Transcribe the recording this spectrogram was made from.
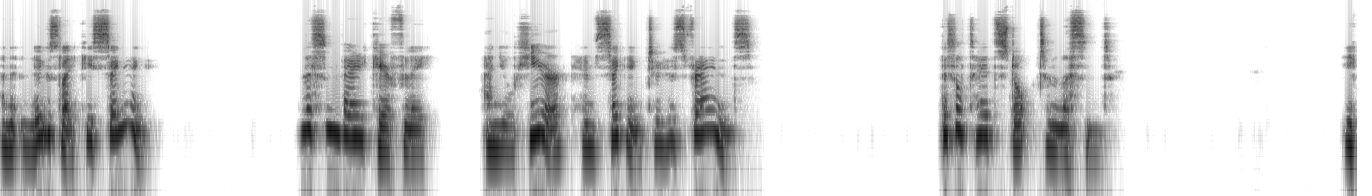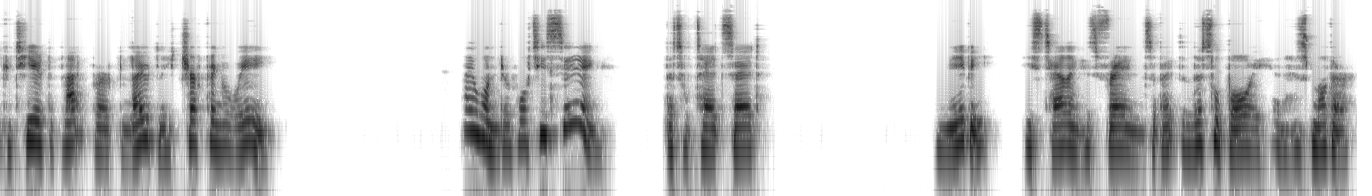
and it looks like he's singing. Listen very carefully, and you'll hear him singing to his friends. Little Ted stopped and listened. He could hear the blackbird loudly chirping away. I wonder what he's saying, little Ted said. Maybe He's telling his friends about the little boy and his mother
